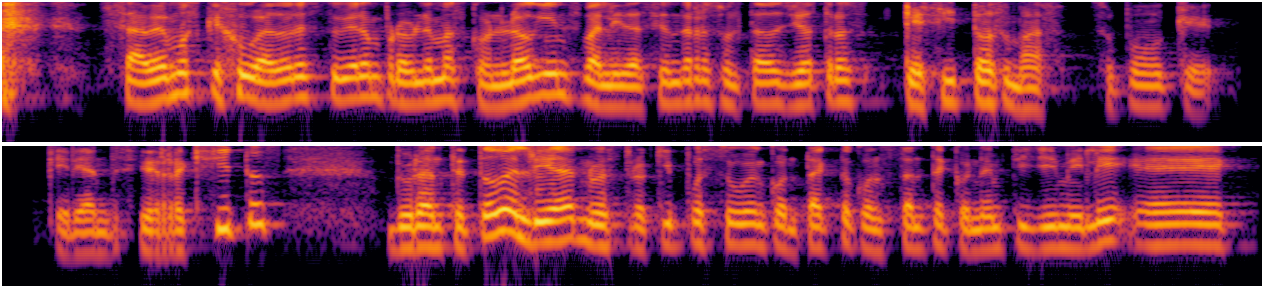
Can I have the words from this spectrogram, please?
Sabemos que jugadores tuvieron problemas con logins, validación de resultados y otros quesitos más. Supongo que querían decir requisitos. Durante todo el día, nuestro equipo estuvo en contacto constante con MTG Melee, eh,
